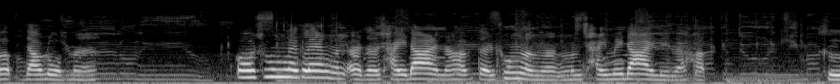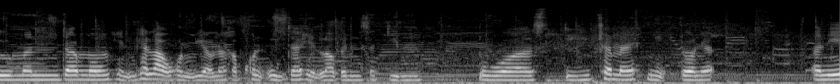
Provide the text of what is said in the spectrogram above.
แบบดาวน์โหลดมา ก็ช่วงแรกๆมันอาจจะใช้ได้นะครับ แต่ช่วงหลังๆมันใช้ไม่ได้เลยละครับ คือมันจะมองเห็นแค่เราคนเดียวนะครับ คนอื่นจะเห็นเราเป็นสกินตัวสตีฟใช่ไหมนี่ตัวเนี้ย อันนี้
